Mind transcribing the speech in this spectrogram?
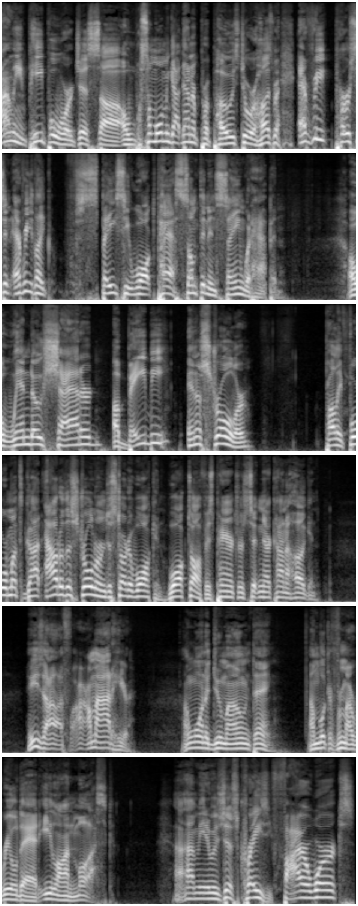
I mean, people were just. Uh, some woman got down and proposed to her husband. Every person, every like space he walked past, something insane would happen. A window shattered. A baby in a stroller, probably four months, got out of the stroller and just started walking. Walked off. His parents are sitting there kind of hugging. He's, uh, I'm out of here. I'm going to do my own thing. I'm looking for my real dad, Elon Musk. I mean, it was just crazy. Fireworks.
